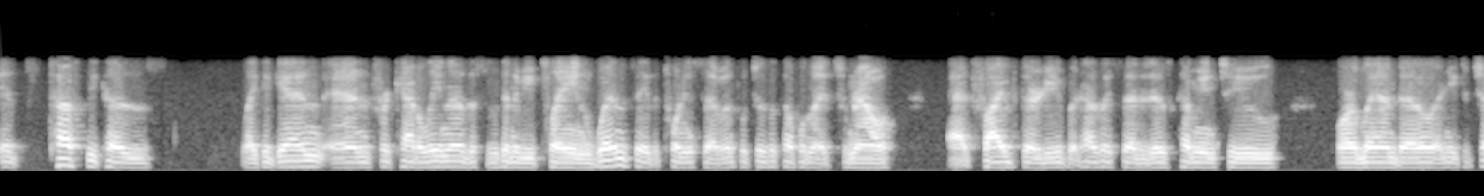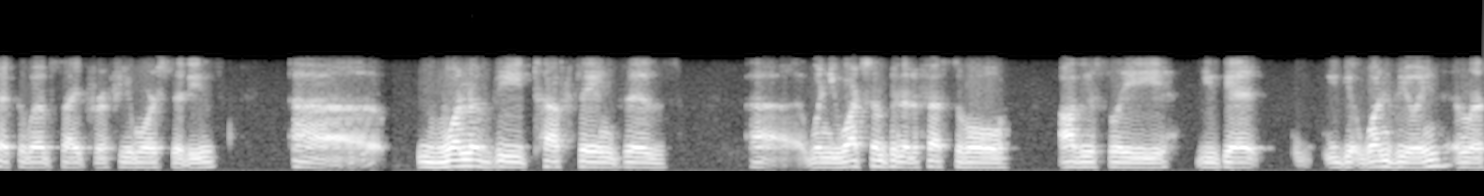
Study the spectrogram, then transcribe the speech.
it's tough because, like again, and for Catalina, this is going to be playing Wednesday the 27th, which is a couple nights from now at 5:30. But as I said, it is coming to Orlando, and you can check the website for a few more cities. Uh, one of the tough things is uh, when you watch something at a festival. Obviously, you get you get one viewing unless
